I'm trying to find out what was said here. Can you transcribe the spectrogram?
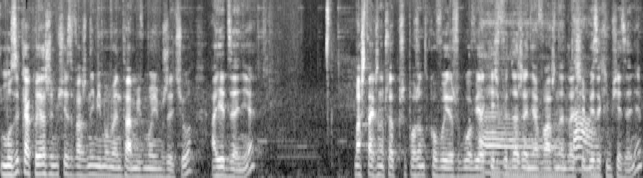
muzyka kojarzy mi się z ważnymi momentami w moim życiu, a jedzenie? Masz tak, że na przykład przyporządkowujesz w głowie jakieś Eee, wydarzenia ważne dla tak. Ciebie z jakimś jedzeniem?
